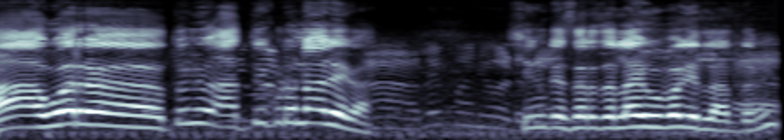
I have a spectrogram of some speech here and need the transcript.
हा वर तुम्ही आ, तिकडून आले का? शिंगटे सरचं लाईव्ह बघितलं आता मी.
